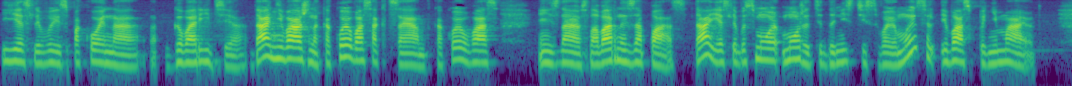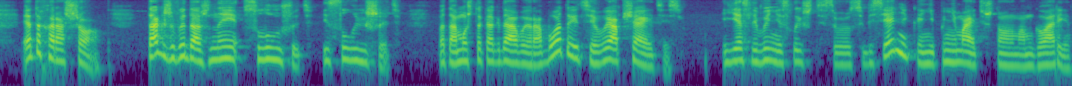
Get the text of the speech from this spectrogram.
и если вы спокойно э, говорите, да, неважно, какой у вас акцент, какой у вас, я не знаю, словарный запас, да, если вы можете донести свою мысль и вас понимают, это хорошо. Также вы должны слушать и слышать, потому что когда вы работаете, вы общаетесь. И если вы не слышите своего собеседника и не понимаете, что он вам говорит,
